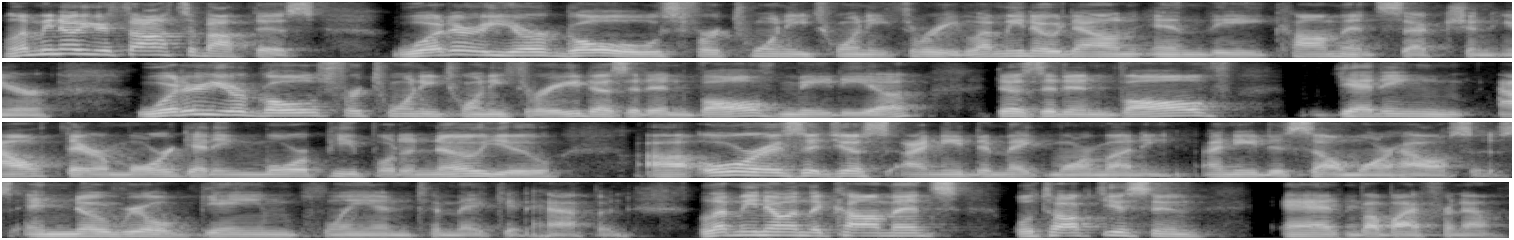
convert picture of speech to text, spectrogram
Let me know your thoughts about this. What are your goals for 2023? Let me know down in the comments section here. What are your goals for 2023? Does it involve media? Does it involve getting out there more, getting more people to know you? Uh, or is it just, I need to make more money? I need to sell more houses and no real game plan to make it happen? Let me know in the comments. We'll talk to you soon and bye bye for now.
